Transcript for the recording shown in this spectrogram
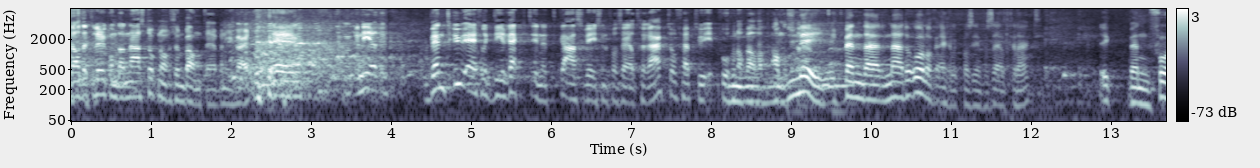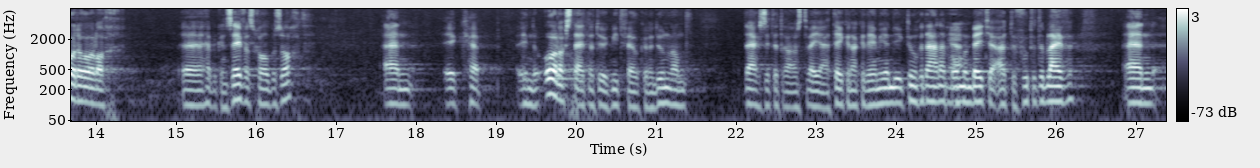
het is altijd leuk om daarnaast ook nog eens een band te hebben, nietwaar? eh, meneer, bent u eigenlijk direct in het kaaswezen verzeild geraakt... of hebt u vroeger nog wel wat anders gedaan? Nee, ik ben daar na de oorlog eigenlijk pas in verzeild geraakt. Ik ben voor de oorlog uh, heb ik een zeevaartschool bezocht. En ik heb in de oorlogstijd natuurlijk niet veel kunnen doen... want daar zitten trouwens twee jaar tekenacademie in die ik toen gedaan heb... Ja. om een beetje uit de voeten te blijven. En uh,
